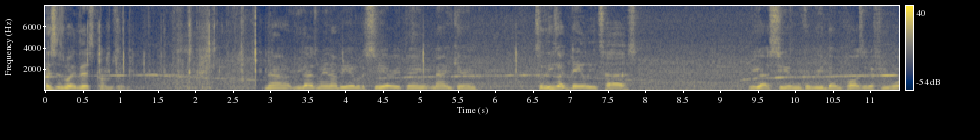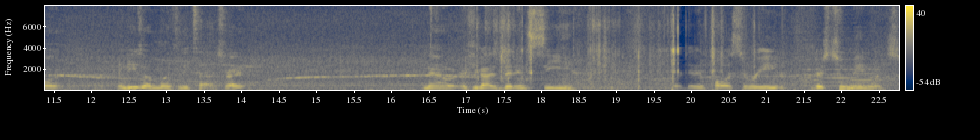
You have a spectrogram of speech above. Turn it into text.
This is where this comes in. Now you guys may not be able to see everything. Now you can. So these are daily tasks you guys see them, you can read them, pause it if you want. And these are monthly tasks, right? Now, if you guys didn't see or didn't pause to read, there's two main ones.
